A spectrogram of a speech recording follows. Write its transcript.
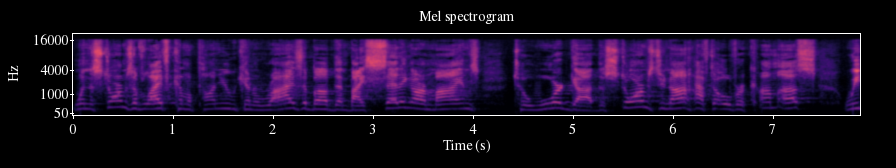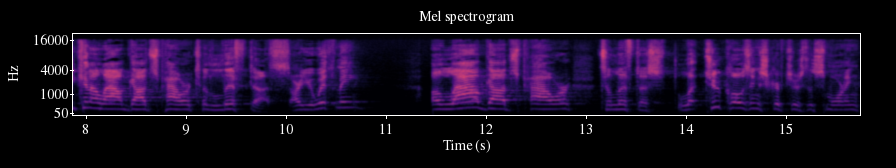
When the storms of life come upon you, we can rise above them by setting our minds toward God. The storms do not have to overcome us. We can allow God's power to lift us. Are you with me? Allow God's power to lift us. Two closing scriptures this morning.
